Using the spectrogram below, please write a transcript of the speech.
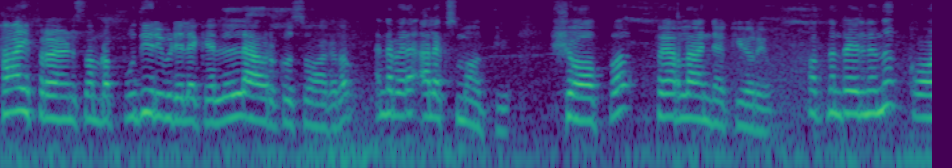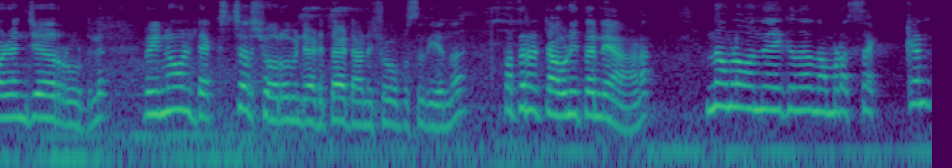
ഹായ് ഫ്രണ്ട്സ് നമ്മുടെ പുതിയൊരു വീഡിയോയിലേക്ക് എല്ലാവർക്കും സ്വാഗതം. എന്റെ പേര് Alex Mathew. Shop Fairland aquarium പത്തനംതിട്ടയിൽ നിന്ന് കോഴഞ്ചേർ റൂട്ടിൽ റിനോൾ ടെക്സ്ചർ ഷോറൂമിന്റെ അടുത്തായിട്ടാണ് ഷോപ്പ് സ്ഥിതി ചെയ്യുന്നത്. പത്തനംതിട്ട ടൗണിൽ തന്നെയാണ്. ഇന്ന് നമ്മൾ വന്നിരിക്കുന്നത് നമ്മുടെ സെക്കൻഡ്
